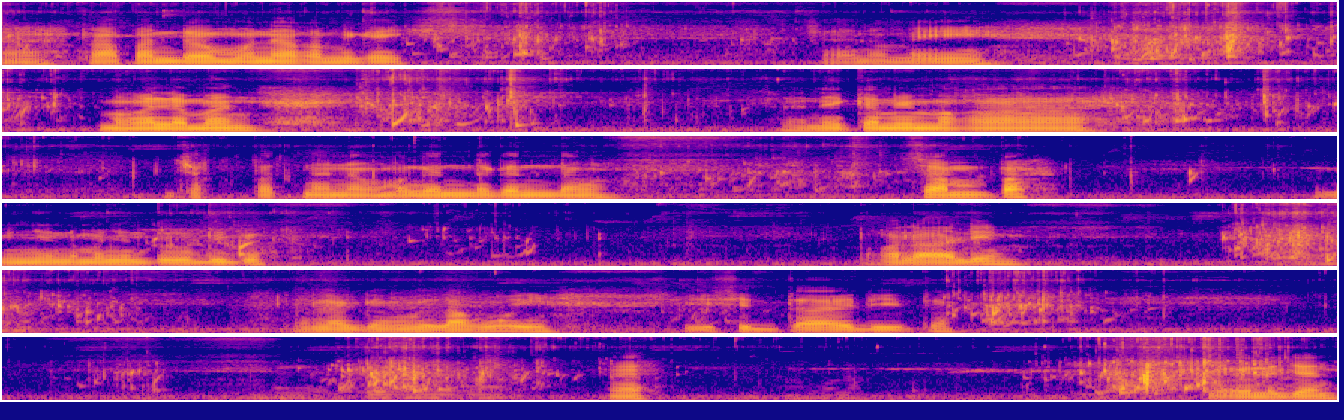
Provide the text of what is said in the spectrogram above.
Ah, papandaw muna kami guys. Sana may mga laman. Sana kami maka jackpot na ng maganda-gandang sampa. Ganyan naman yung tubig oh. Pakalalim. Talagang langoy. Sisid tayo dito. Ha? May una dyan?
